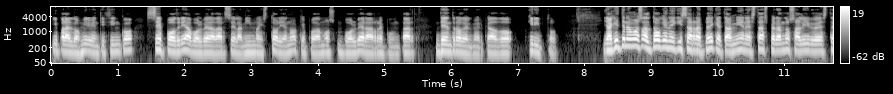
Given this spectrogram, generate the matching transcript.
y para el 2025 se podría volver a darse la misma historia, ¿no? Que podamos volver a repuntar dentro del mercado cripto. Y aquí tenemos al token XRP que también está esperando salir de este,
